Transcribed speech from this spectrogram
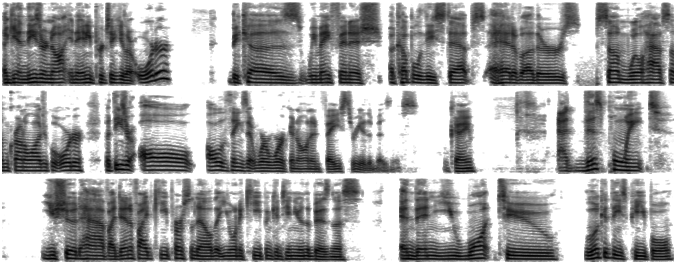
Again, these are not in any particular order because we may finish a couple of these steps ahead of others. Some will have some chronological order, but these are all all the things that we're working on in phase 3 of the business. Okay? At this point, you should have identified key personnel that you want to keep and continue in the business. And then you want to look at these people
